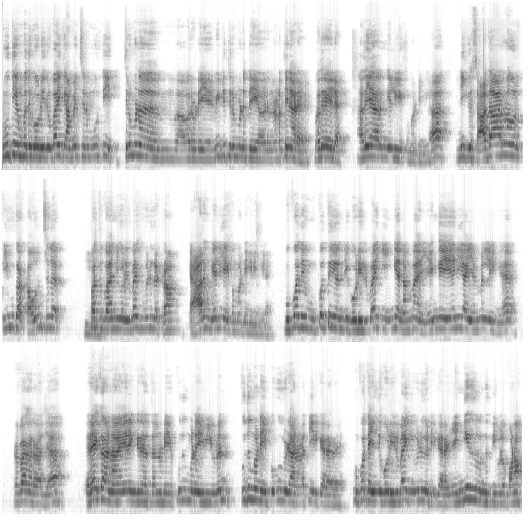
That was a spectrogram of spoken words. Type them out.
நூற்றி ஐம்பது கோடி ரூபாய்க்கு அமைச்சர் மூர்த்தி திருமண ம், அவருடைய வீட்டு திருமணத்தை அவர் நடத்தினாரே மதுரையில். அதை யாரும் கேள்வி கேட்க மாட்டீங்களா? இன்னைக்கு சாதாரண ஒரு திமுக கவுன்சிலர். பத்து பதினஞ்சு கோடி ரூபாய்க்கு வீடு கட்டுறான். யாரும் கேள்வி கேட்க மாட்டேங்கிறீங்களே? முப்பது முப்பத்தி அஞ்சு கோடி ரூபாய்க்கு இங்கே நம்ம எங்கள் ஏரியா எம்எல்ஏங்க பிரபாகர் ராஜா ரேகா நாயர்ங்கிற தன்னுடைய புது மனைவியுடன் புதுமனை புகு விழா நடத்தியிருக்கிறாரு. முப்பத்தைந்து கோடி ரூபாய்க்கு வீடு கட்டியிருக்காரு. எங்கிருந்து வந்தது இவ்வளோ பணம்?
